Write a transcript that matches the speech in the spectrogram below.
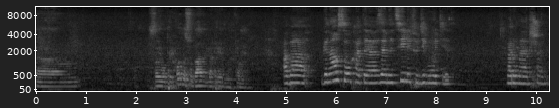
эм, своего прихода сюда для преданных тоже. aber genauso hat er seine Ziele für Devotees, warum er erscheint.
